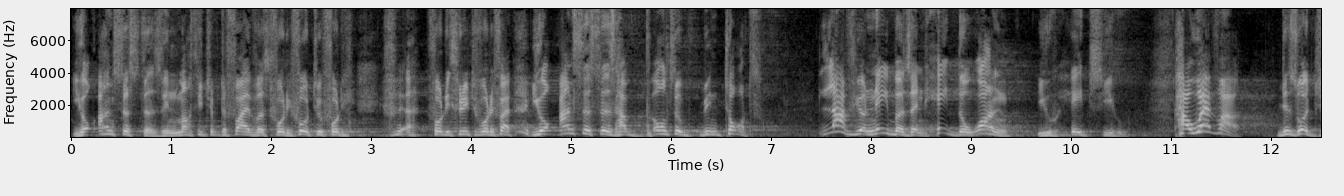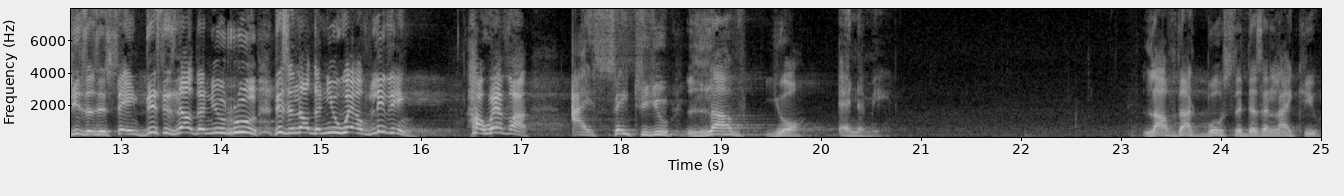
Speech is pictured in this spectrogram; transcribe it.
Your ancestors in Matthew chapter 5, verse 44 to 40, uh, 43 to 45, your ancestors have also been taught love your neighbors and hate the one who hates you. However, this is what Jesus is saying. This is now the new rule. This is now the new way of living. However, I say to you, love your enemy. Love that boss that doesn't like you.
